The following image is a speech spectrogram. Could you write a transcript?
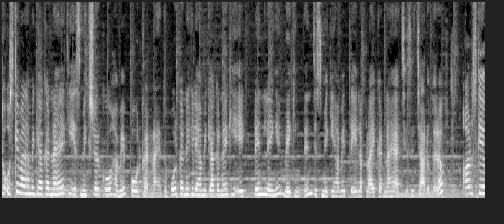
तो उसके बाद हमें क्या करना है कि इस मिक्सचर को हमें पोर करना है। तो पोर करने के लिए हमें क्या करना है कि एक टिन लेंगे बेकिंग टिन जिसमें कि हमें तेल अप्लाई करना है अच्छे से चारों तरफ़। और उसके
